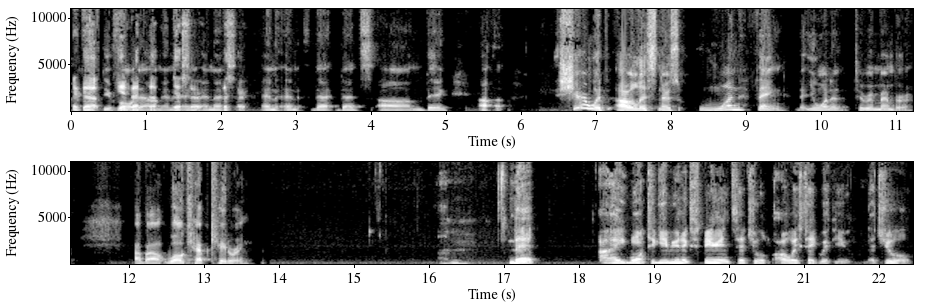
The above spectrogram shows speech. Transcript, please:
get after you fall down and yes, and, sir. and, that, yes, sir. and and that that's um big uh, uh, share with our listeners one thing that you wanted to remember about well kept catering um, that I want to give you an experience that you'll always take with you, that you'll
